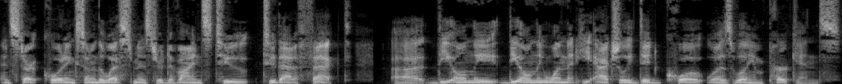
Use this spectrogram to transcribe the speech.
and start quoting some of the Westminster divines to to that effect. Uh, the only the only one that he actually did quote was William Perkins.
